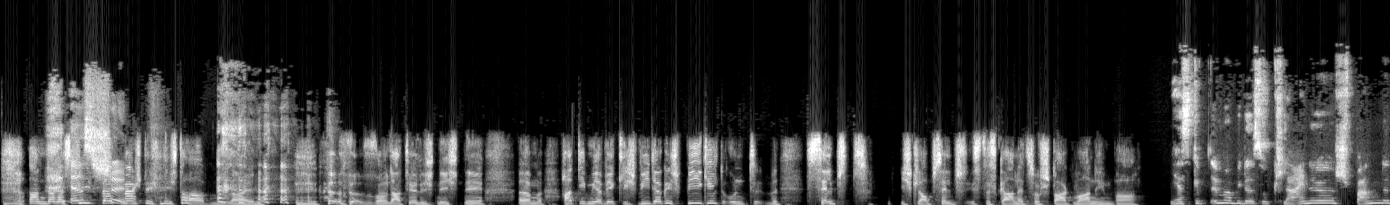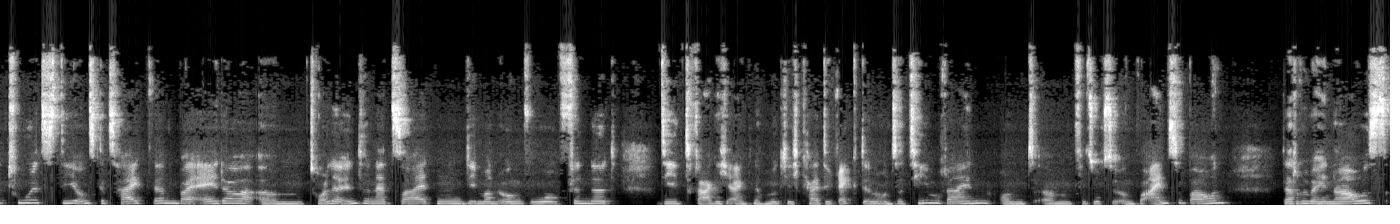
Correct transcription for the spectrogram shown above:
Anderes Feedback möchte ich nicht haben, nein. so natürlich nicht, nee. Ähm, hat die mir wirklich wiedergespiegelt und selbst, ich glaube, selbst ist es gar nicht so stark wahrnehmbar. Ja, es gibt immer wieder so kleine, spannende Tools, die uns gezeigt werden bei Ada. Ähm, tolle Internetseiten, die man irgendwo findet. Die trage ich eigentlich nach Möglichkeit direkt in unser Team rein und ähm, versuche sie irgendwo einzubauen. Darüber hinaus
